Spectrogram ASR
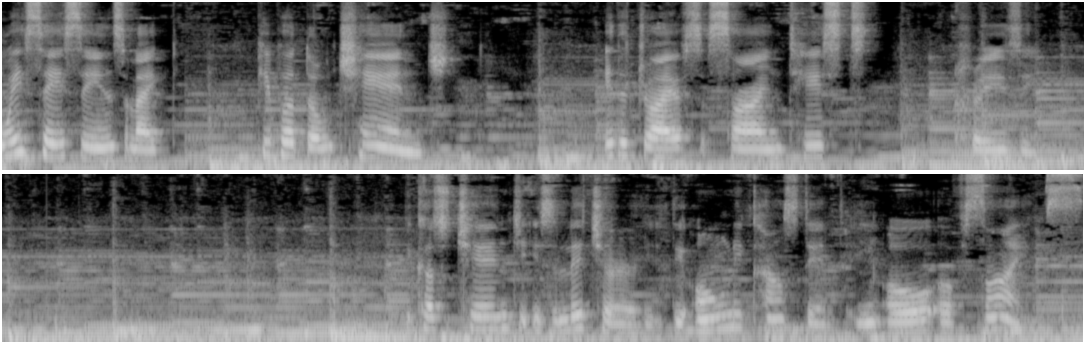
When we say things like people don't change, it drives scientists crazy. Because change is literally the only constant in all of science.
